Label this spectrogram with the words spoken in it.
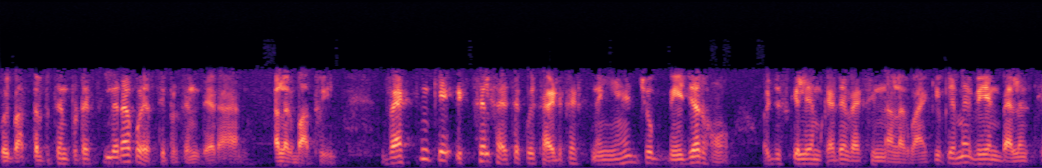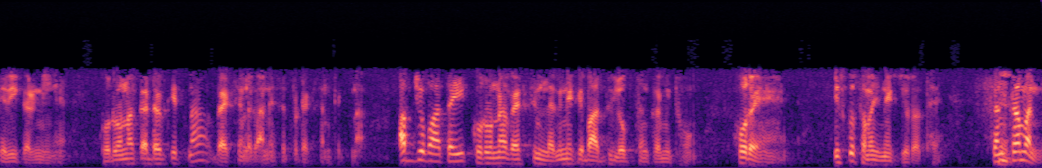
कोई बहत्तर परसेंट प्रोटेक्शन दे रहा है, कोई अस्सी परसेंट दे रहा है। अलग बात हुई। वैक्सीन के इटसेल्फ ऐसे कोई साइड इफ़ेक्ट नहीं है जो मेजर हो और जिसके लिए हम कहते हैं वैक्सीन ना लगवाएँ क्योंकि हमें वे एंड बैलेंस थेरी करनी है। कोरोना का डर कितना वैक्सीन लगाने से प्रोटेक्शन कितना। अब जो बात आई कोरोना वैक्सीन लगने के बाद भी लोग संक्रमित हो हो रहे हैं इसको समझने की ज़रूरत है। संक्रमण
